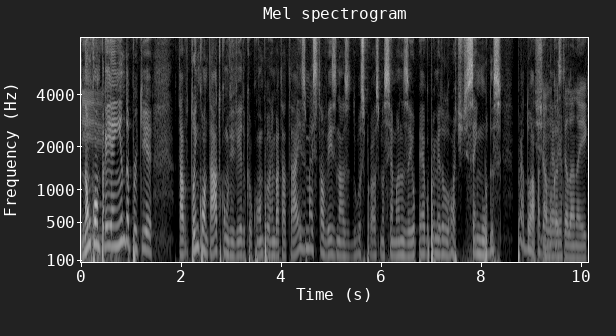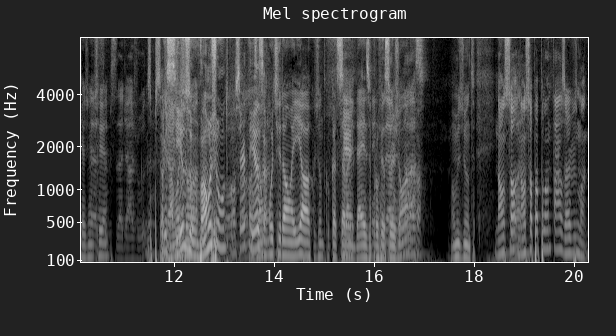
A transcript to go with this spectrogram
Não E- comprei ainda porque estou em contato com o viveiro que eu compro lá em Batatais, mas talvez nas duas próximas semanas aí eu pego o primeiro lote de 100 mudas para doar para Chama o galera. Castelano aí que a É, se gente precisar de ajuda. Precisa de Vamos ajuda. Preciso, junto. vamos junto, com Vamos fazer certeza. um mutirão aí, ó, junto com o Castelano Sim. 10 e o professor Jonas. Vamos junto. Não só, Bora. não só pra plantar as árvores, mano.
